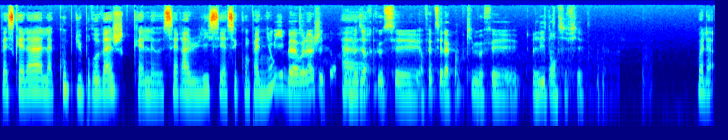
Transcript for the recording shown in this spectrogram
parce qu'elle a la coupe du breuvage qu'elle euh, sert à Ulysse et à ses compagnons. Oui, bah voilà, j'étais en train de me Euh. dire que c'est en fait c'est la coupe qui me fait l'identifier. Voilà.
